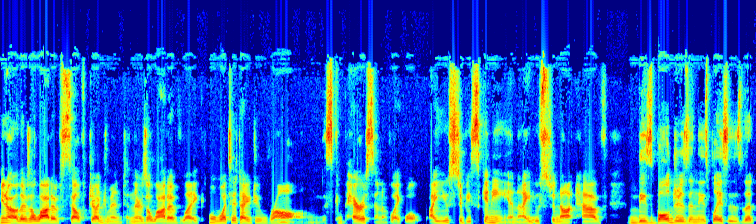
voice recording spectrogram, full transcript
you know, there's a lot of self judgment and there's a lot of like, well, what did I do wrong? This comparison of like, well, I used to be skinny and I used to not have these bulges in these places that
